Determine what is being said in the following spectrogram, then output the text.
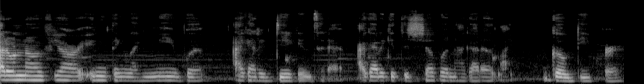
I don't know if y'all are anything like me, but I gotta dig into that. I gotta get the shovel and I gotta like go deeper.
